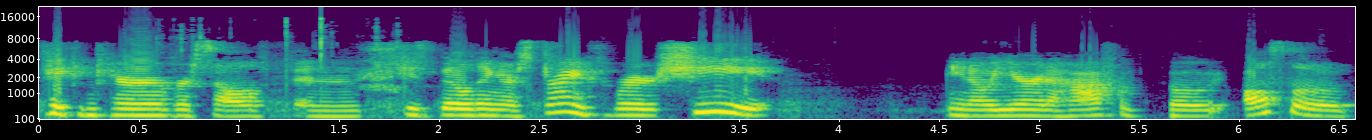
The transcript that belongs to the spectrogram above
taking care of herself and she's building her strength where she you know a year and a half ago also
